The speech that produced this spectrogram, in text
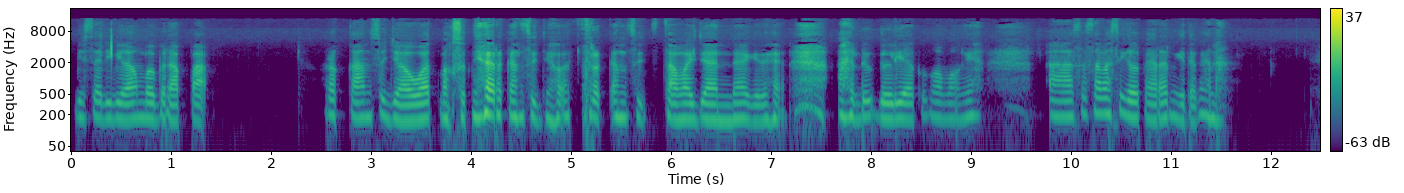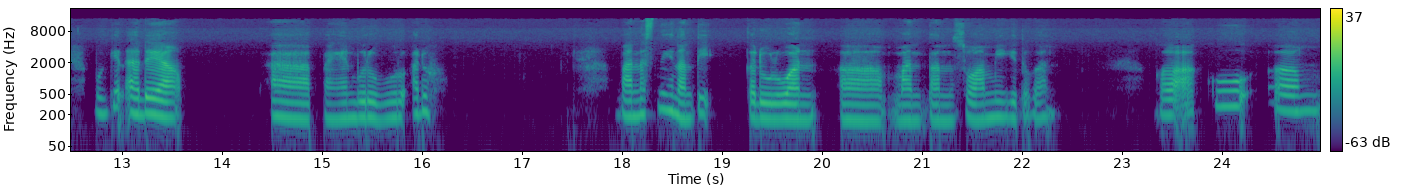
bisa dibilang beberapa rekan sejawat maksudnya rekan sejawat rekan se sama janda gitu kan. Aduh geli aku ngomongnya. Uh, sesama single parent gitu kan. Mungkin ada yang uh, pengen buru-buru aduh panas nih nanti keduluan uh, mantan suami gitu kan. Kalau aku um,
